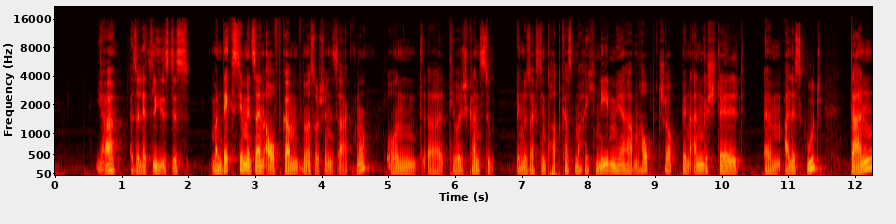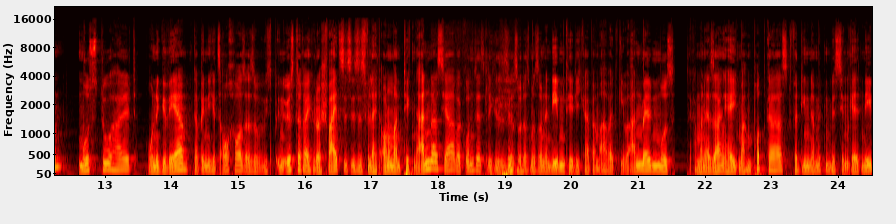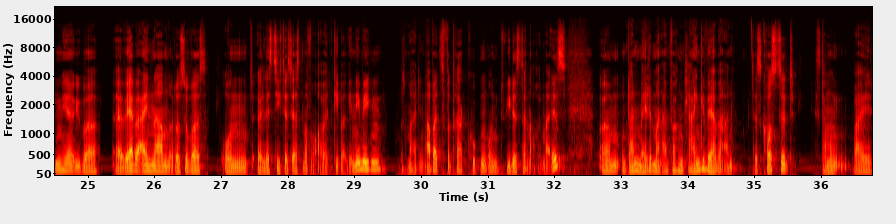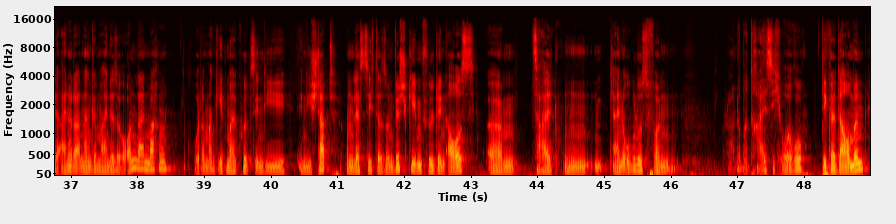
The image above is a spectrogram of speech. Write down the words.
Ja, also letztlich ist es, man wächst ja mit seinen Aufgaben, wie man so schön sagt, ne? Und äh, theoretisch kannst du, wenn du sagst, den Podcast mache ich nebenher, habe einen Hauptjob, bin angestellt, ähm, alles gut, dann musst du halt ohne Gewehr, da bin ich jetzt auch raus, also wie es in Österreich oder Schweiz ist, ist es vielleicht auch nochmal einen Ticken anders, ja, aber grundsätzlich ist es ja so, dass man so eine Nebentätigkeit beim Arbeitgeber anmelden muss. Da kann man ja sagen, hey, ich mache einen Podcast, verdiene damit ein bisschen Geld nebenher über äh, Werbeeinnahmen oder sowas und äh, lässt sich das erstmal vom Arbeitgeber genehmigen. Muss man halt den Arbeitsvertrag gucken und wie das dann auch immer ist. Ähm, und dann meldet man einfach ein Kleingewerbe an. Das kostet das kann man bei der einen oder anderen Gemeinde sogar online machen. Oder man geht mal kurz in die, in die Stadt und lässt sich da so einen Wisch geben, füllt den aus, ähm, zahlt einen kleinen Obolus von über 30 Euro, dicker Daumen.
